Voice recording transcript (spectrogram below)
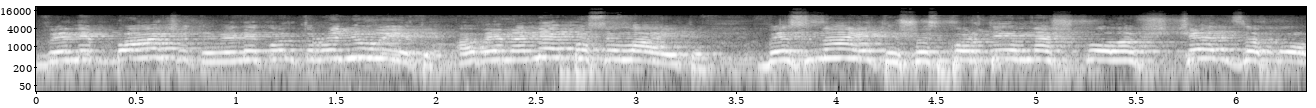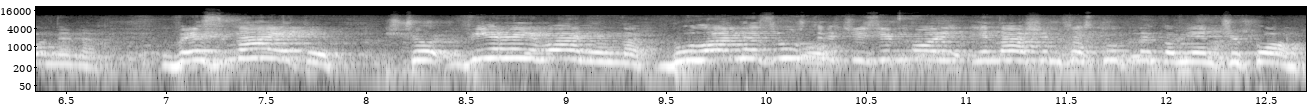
Ви не бачите, ви не контролюєте, а ви мене посилаєте. Ви знаєте, що спортивна школа вщент заповнена. Ви знаєте, що Віра Іванівна була на зустрічі зі мною і нашим заступником Янчуком,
